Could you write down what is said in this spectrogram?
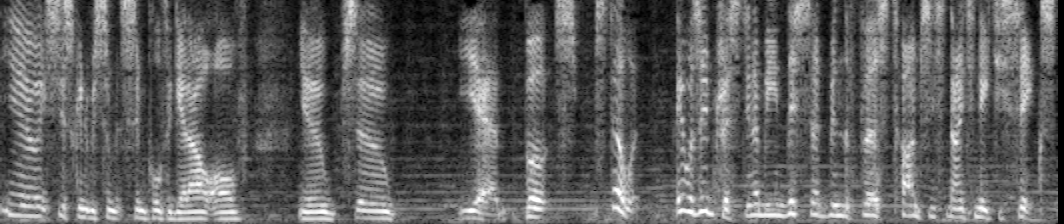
You know, it's just going to be something simple to get out of. You know, so yeah. But still, it was interesting. I mean, this had been the first time since 1986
